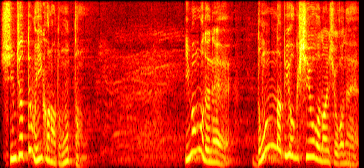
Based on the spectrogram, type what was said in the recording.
死んじゃってもいいかなと思ったの。今までね、どんな病気しようがないしようがね、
